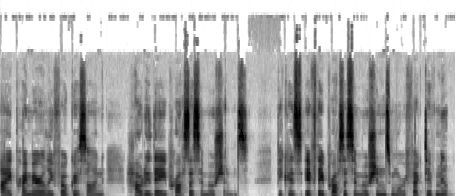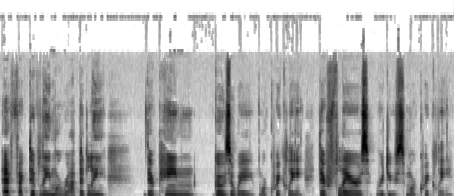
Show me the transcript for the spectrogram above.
I primarily focus on how do they process emotions because if they process emotions more effective, effectively, more rapidly, their pain goes away more quickly, their flares reduce more quickly.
